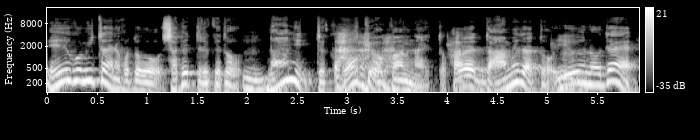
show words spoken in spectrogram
英語みたいなことを喋ってるけど、うん。何言ってるかわけわかんないと。これはダメだとい。うので、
